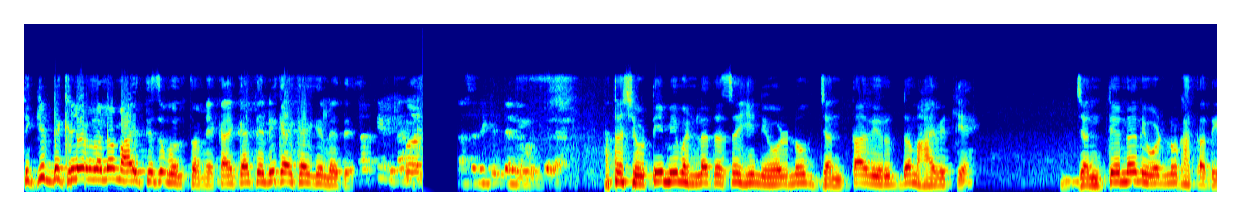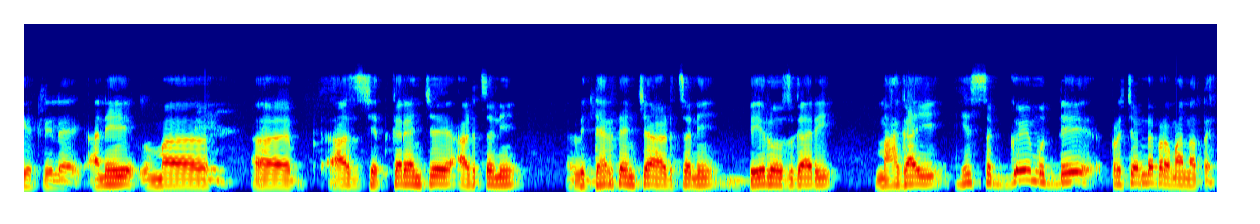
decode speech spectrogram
तिकीट डिक्लेअर झालं माहितीचं बोलतो मी. काय काय त्यांनी काय काय केलंय ते? असं देखील त्यांनी म्हटलेलं आहे. आता शेवटी मी म्हटलं तसं ही निवडणूक जनता विरुद्ध महायुती आहे. जनतेनं निवडणूक हातात घेतलेली आहे. आणि आज शेतकऱ्यांचे अडचणी विद्यार्थ्यांच्या अडचणी बेरोजगारी महागाई हे सगळे मुद्दे प्रचंड प्रमाणात आहेत.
